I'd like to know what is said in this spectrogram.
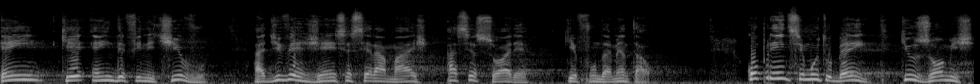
em que em definitivo a divergência será mais acessória que fundamental. Compreende-se muito bem que os homens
